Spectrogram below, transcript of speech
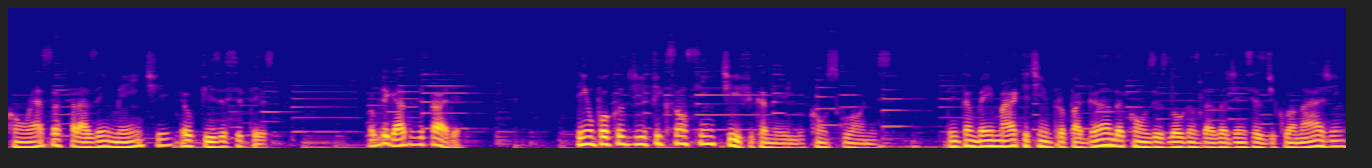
Com essa frase em mente, eu fiz esse texto. Obrigado, Vitória. Tem um pouco de ficção científica nele, com os clones. Tem também marketing e propaganda com os slogans das agências de clonagem.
